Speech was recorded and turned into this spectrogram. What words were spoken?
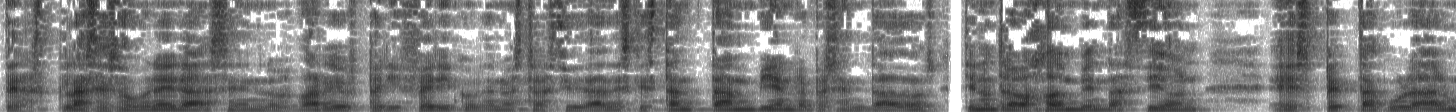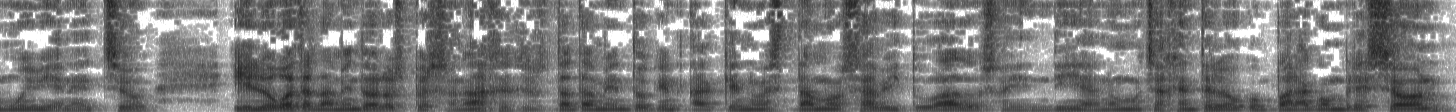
de las clases obreras en los barrios periféricos de nuestras ciudades que están tan bien representados. Tiene un trabajo de ambientación espectacular, muy bien hecho y luego el tratamiento de los personajes, que es un tratamiento al que no estamos habituados hoy en día, ¿no? Mucha gente lo compara con Bresson,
